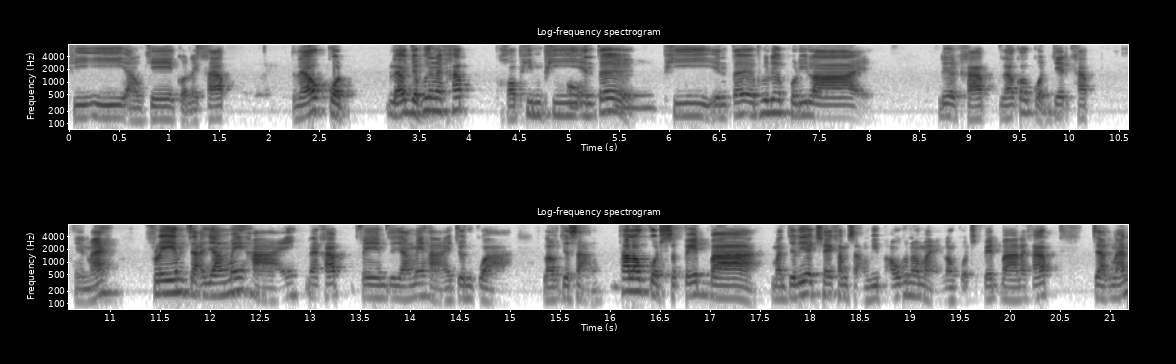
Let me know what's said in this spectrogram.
P E อ่าโอเค กดเลยครับ แล้วกดแล้วอย่าเพิ่งนะครับ ขอพิมพ์ P enter P enter เพื่อเลือก polyline เลือกครับ แล้วก็กด yes ครับ เห็นไหมเฟรมจะยังไม่หายนะครับ เฟรมจะยังไม่หายจนกว่าเราจะสั่ง ถ้าเรากด space bar มันจะเรียกใช้คำสั่ง whip out ขึ้นมาใหม่ ลองกด space bar นะครับ จากนั้น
